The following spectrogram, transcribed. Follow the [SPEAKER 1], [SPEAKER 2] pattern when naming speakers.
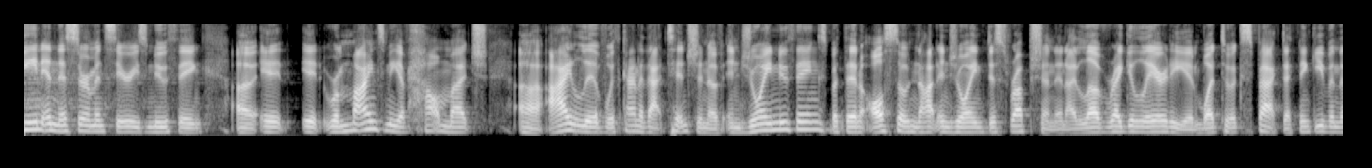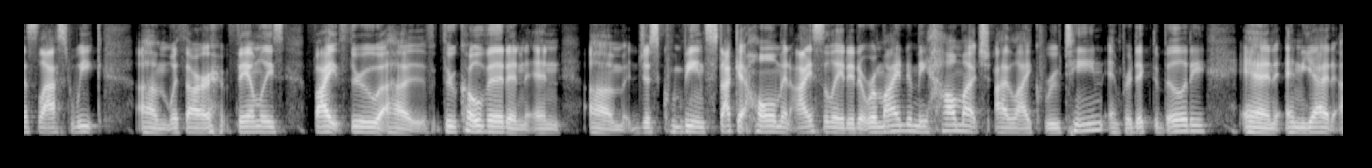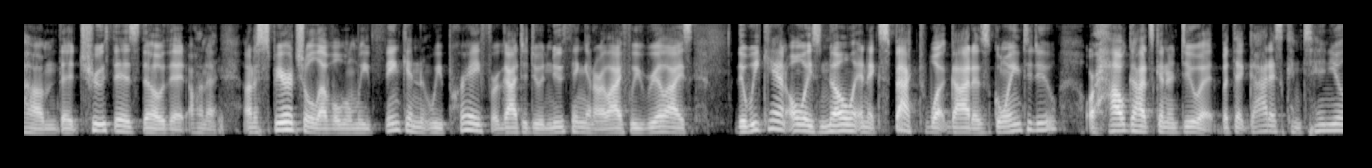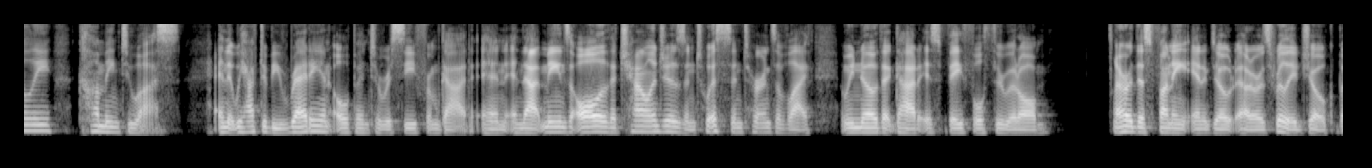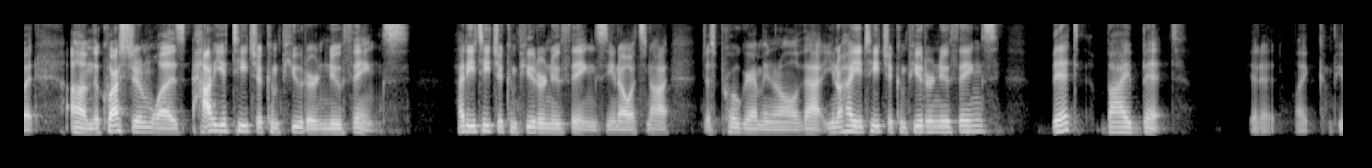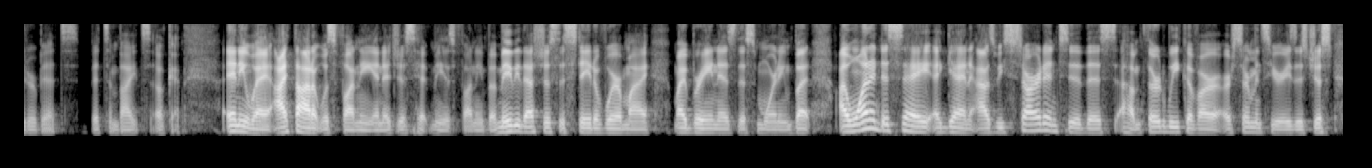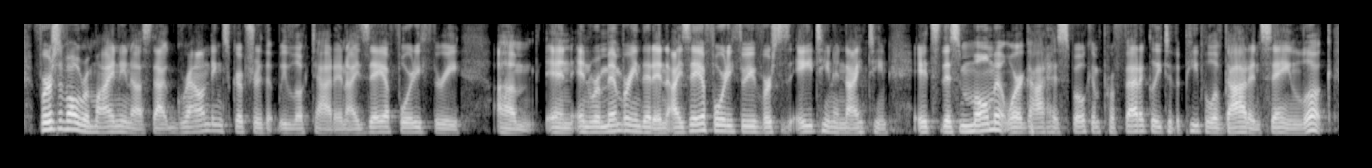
[SPEAKER 1] being in this sermon series, New Thing, uh, it, it reminds me of how much uh, I live with kind of that tension of enjoying new things, but then also not enjoying disruption. And I love regularity and what to expect. I think even this last week, um, with our families fight through uh, through COVID and and um, just being stuck at home and isolated, it reminded me how much I like routine and predictability. And and yet um, the truth is though that on a on a spiritual level, when we think and we pray for God to do a new thing in our life, we realize that we can't always know and expect what God is going to do or how God's going to do it, but that God is continually coming to us and that we have to be ready and open to receive from God. And, and that means all of the challenges and twists and turns of life. And we know that God is faithful through it all. I heard this funny anecdote, or it's really a joke, but um, the question was how do you teach a computer new things? How do you teach a computer new things? You know, it's not just programming and all of that. You know how you teach a computer new things? Bit by bit. Get it? Like computer bits, bits and bytes. Okay. Anyway, I thought it was funny and it just hit me as funny, but maybe that's just the state of where my, my brain is this morning. But I wanted to say again, as we start into this um, third week of our, our sermon series, is just first of all reminding us that grounding scripture that we looked at in Isaiah 43. Um, and, and remembering that in Isaiah 43, verses 18 and 19, it's this moment where God has spoken prophetically to the people of God and saying, Look,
